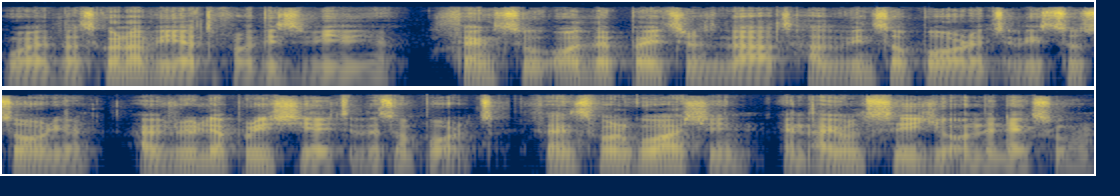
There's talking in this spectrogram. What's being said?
Well, that's gonna be it for this video. Thanks to all the patrons that have been supporting this tutorial, I really appreciate the support. Thanks for watching and I will see you on the next one.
